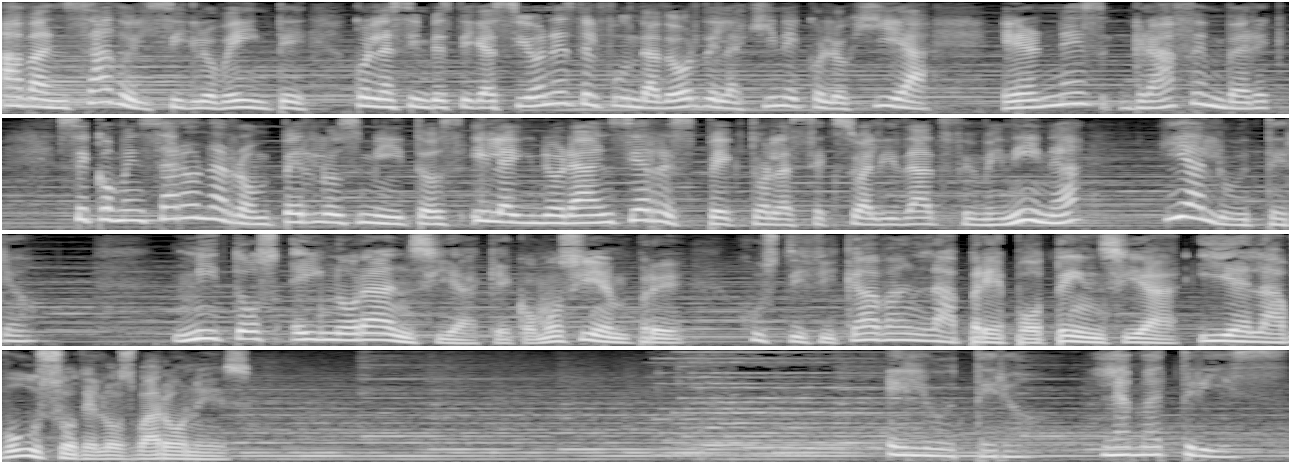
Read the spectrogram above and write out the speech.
Avanzado el siglo XX, con las investigaciones del fundador de la ginecología, Ernest Grafenberg, se comenzaron a romper los mitos y la ignorancia respecto a la sexualidad femenina y al útero. Mitos e ignorancia que, como siempre, justificaban la prepotencia y el abuso de los varones. El útero, la matriz,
